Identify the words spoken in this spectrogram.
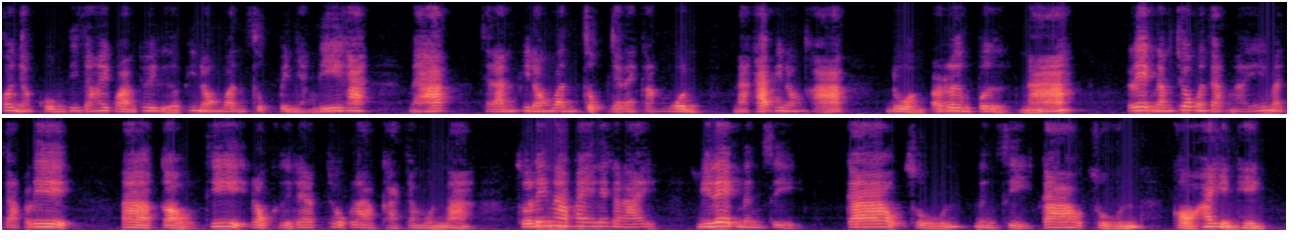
ก็ยังคงที่จะให้ความช่วยเหลือพี่น้องวันศุกร์เป็นอย่างดีค่ะนะคะ ฉะนั้นพี่น้องวันศุกร์อย่าได้กังวลนะคะ พี่น้องขาดวงเริ่มเปิดนะ เลขนำโชคมาจากไหนมาจากเลขเก่าที่เราเคยได้รับโชคลาภค่ะจะหมุนมาส่วนเลขหน้าไพ่เลขอะไร มีเลขหนึ่งสี่เก้าศูนย์หนึ่งสี่เก้าศูนย์ขอให้เฮงๆ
